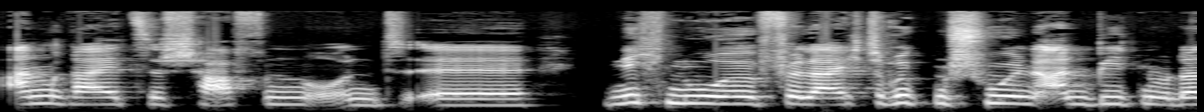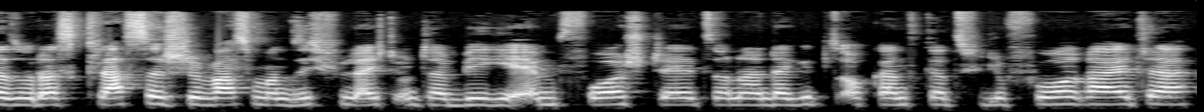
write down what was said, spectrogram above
Anreize schaffen und äh, nicht nur vielleicht Rückenschulen anbieten oder so das Klassische, was man sich vielleicht unter BGM vorstellt, sondern da gibt's auch ganz, ganz viele Vorreiter,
